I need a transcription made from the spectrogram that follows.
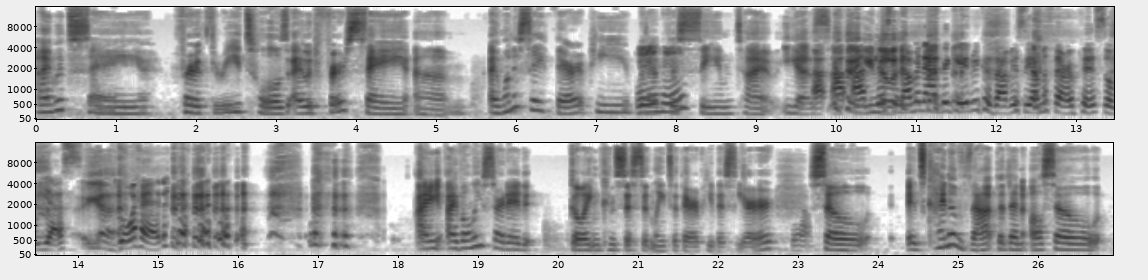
I would say for three tools, I would first say, um, I want to say therapy, but mm-hmm. at the mm-hmm. same time, yes. I, I, I, you know listen, I'm an advocate because obviously I'm a therapist. So yes, yeah. go ahead. I I've only started going consistently to therapy this year. Yeah. So it's kind of that, but then also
